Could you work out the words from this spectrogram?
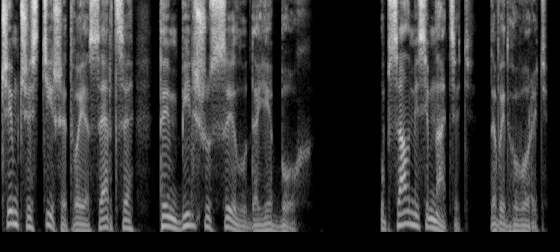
Чим чистіше твоє серце, тим більшу силу дає Бог. У Псалмі 17 Давид говорить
